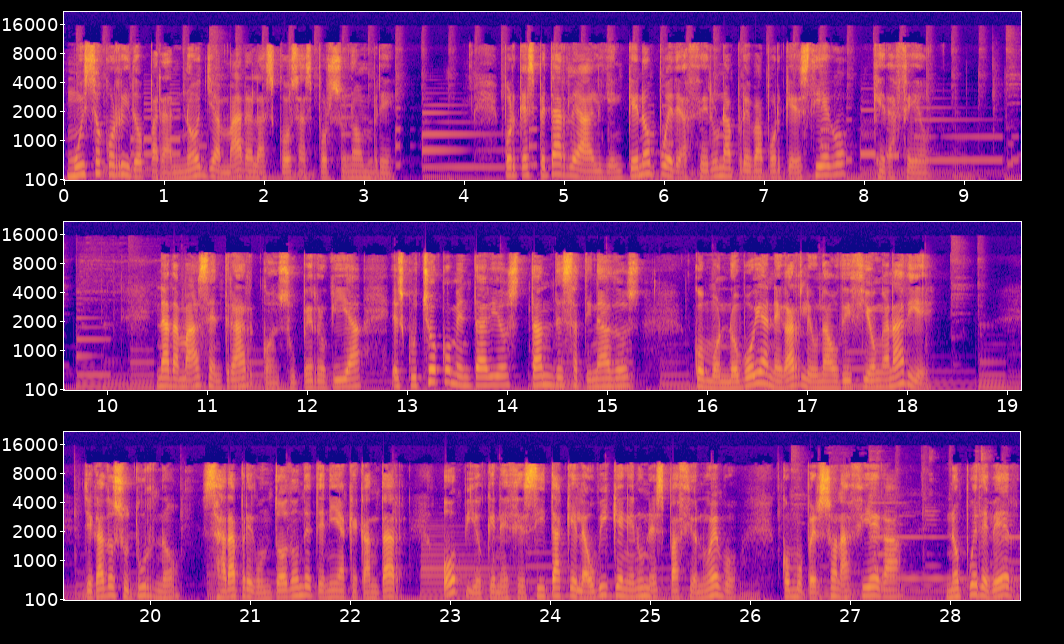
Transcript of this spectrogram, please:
muy socorrido para no llamar a las cosas por su nombre. Porque espetarle a alguien que no puede hacer una prueba porque es ciego queda feo. Nada más entrar con su perro guía, escuchó comentarios tan desatinados como no voy a negarle una audición a nadie. Llegado su turno, Sara preguntó dónde tenía que cantar obvio que necesita que la ubiquen en un espacio nuevo. Como persona ciega, no puede ver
